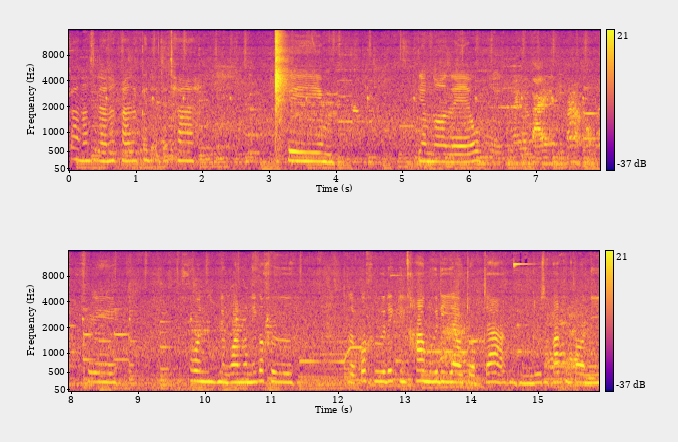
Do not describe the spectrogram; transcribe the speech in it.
ก็อาบน้ำเสร็จแล้วนะคะ แล้วก็เดี๋ยวจะทาครีมเตรียมนอนแล้ว โอเคคนหนึ่งวันวันนี้ก็คือสรุปก็คือได้กินข้าวมื้อเดียวจบจ้าอื้อหือดูสภาพคุณตอนนี้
